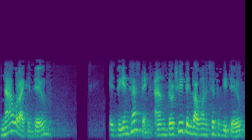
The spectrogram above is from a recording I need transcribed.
Now what I can do is begin testing. And there are two things I want to typically do.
